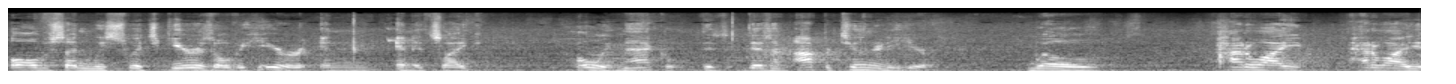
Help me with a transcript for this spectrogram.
all of a sudden we switch gears over here and, and it's like, holy mackerel, there's, there's an opportunity here. Well, how do I how do I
